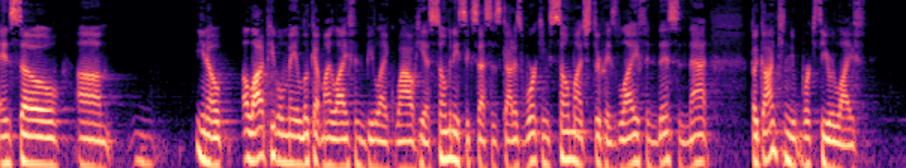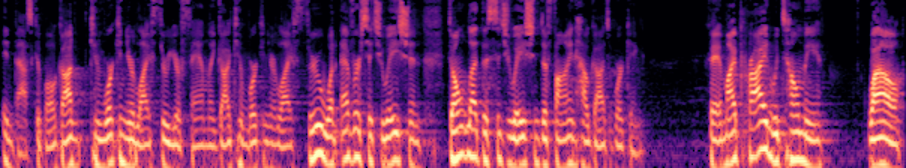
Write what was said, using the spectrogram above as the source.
And so, um, you know, a lot of people may look at my life and be like, wow, he has so many successes. God is working so much through his life and this and that. But God can work through your life in basketball. God can work in your life through your family. God can work in your life through whatever situation. Don't let the situation define how God's working. Okay, And my pride would tell me, wow,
